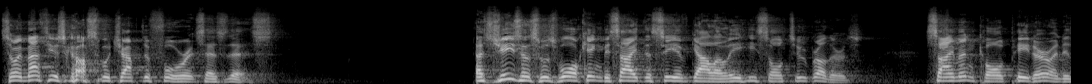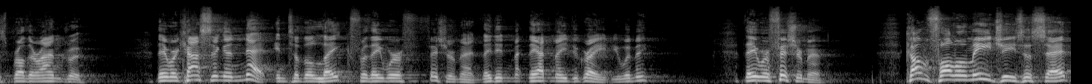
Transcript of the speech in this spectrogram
So in Matthew's Gospel, chapter 4, it says this As Jesus was walking beside the Sea of Galilee, he saw two brothers Simon, called Peter, and his brother Andrew. They were casting a net into the lake, for they were fishermen. They, didn't, they hadn't made the grade. You with me? They were fishermen. Come follow me, Jesus said,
